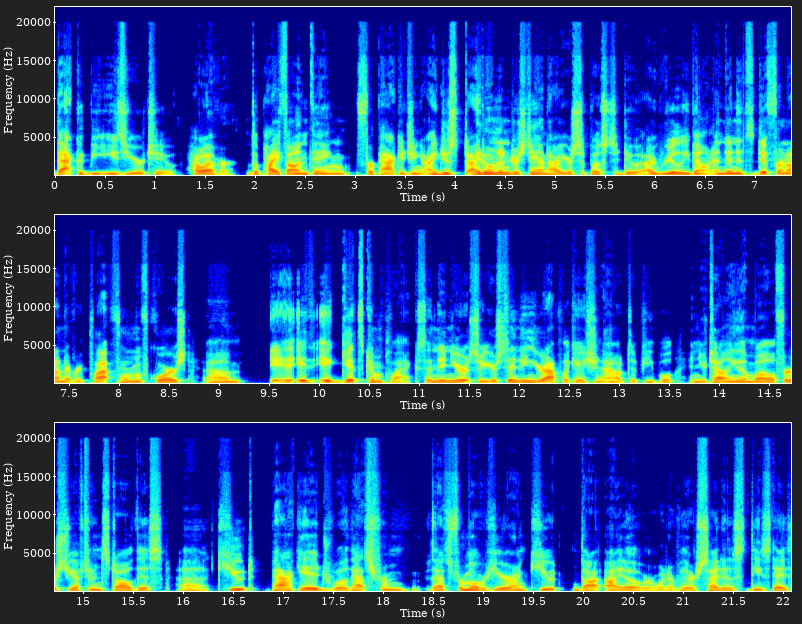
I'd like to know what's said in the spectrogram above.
That could be easier too. However, the Python thing for packaging, I just I don't understand how you're supposed to do it. I really don't. And then it's different on every platform, of course. Um, it, it, it gets complex and then you're so you're sending your application out to people and you're telling them well first you have to install this uh, Qt package. Well, that's from that's from over here on Qt.io or whatever their site is these days.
